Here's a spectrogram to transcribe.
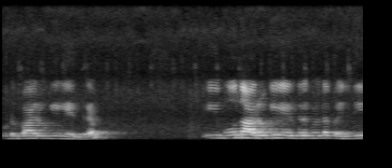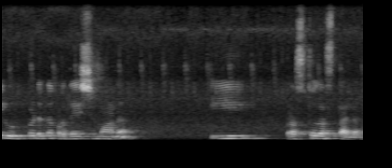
കുടുംബാരോഗ്യ കേന്ദ്രം. ഈ മൂന്ന് ആരോഗ്യ കേന്ദ്രങ്ങളുടെ പരിധിയിൽ ഉൾപ്പെടുന്ന പ്രദേശമാണ് ഈ പ്രസ്തുത സ്ഥലം.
